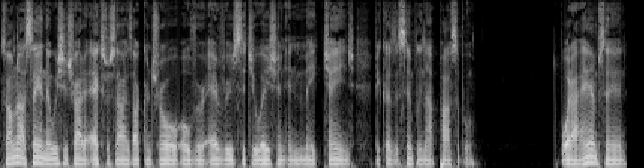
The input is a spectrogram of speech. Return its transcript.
So I'm not saying that we should try to exercise our control over every situation and make change because it's simply not possible. what I am saying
